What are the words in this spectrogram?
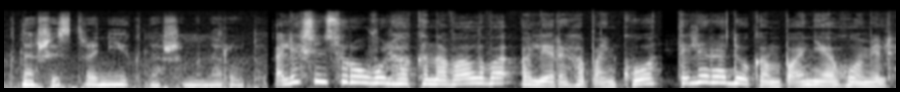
к нашей стране и к нашему народу. Олег Сенцюров, Ольга Коновалова, Валерий Гапанько, телерадиокомпания «Гомель».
